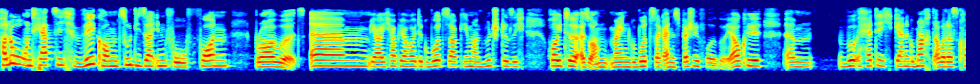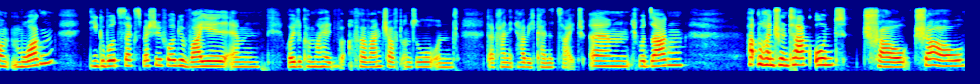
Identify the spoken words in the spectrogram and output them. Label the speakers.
Speaker 1: Hallo und herzlich willkommen zu dieser Info von Brawl Worlds. Ähm, ja, ich habe ja heute Geburtstag. Jemand wünschte sich heute, also an meinem Geburtstag, eine Special-Folge. Ja, okay, ähm, hätte ich gerne gemacht, aber das kommt morgen, die Geburtstags-Special-Folge, weil ähm, heute kommen halt Verwandtschaft und so und da habe ich keine Zeit. Ähm, ich würde sagen, habt noch einen schönen Tag und ciao, ciao.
